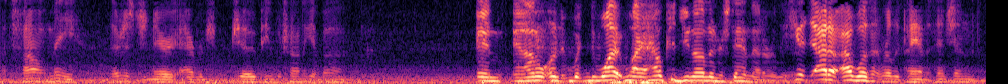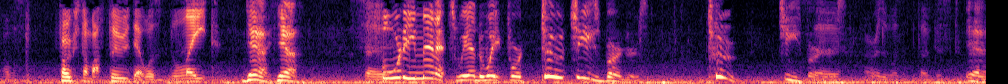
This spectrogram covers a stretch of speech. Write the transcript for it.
That's fine with me. They're just generic, average Joe people trying to get by. And and I don't. Why? Why? How could you not understand that earlier? I, I wasn't really paying attention. I was focused on my food that was late. Yeah, yeah. So, 40 minutes we had to wait for two cheeseburgers. Two so cheeseburgers. I really wasn't focused. Yeah.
